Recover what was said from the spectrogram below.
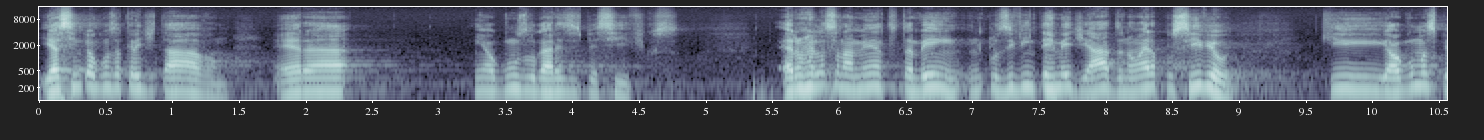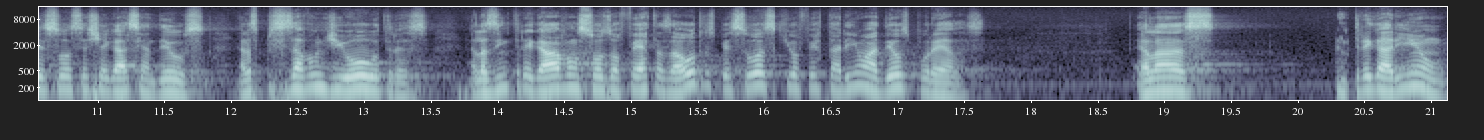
E assim que alguns acreditavam, era em alguns lugares específicos. Era um relacionamento também, inclusive intermediado, não era possível que algumas pessoas se chegassem a Deus, elas precisavam de outras, elas entregavam suas ofertas a outras pessoas que ofertariam a Deus por elas. Elas entregariam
